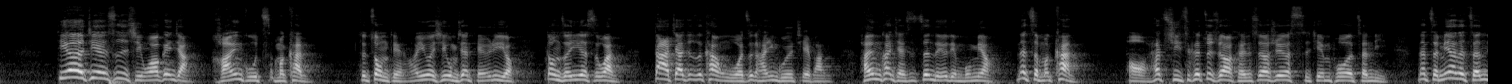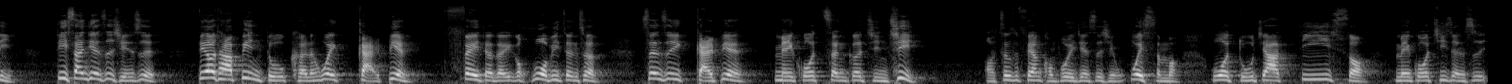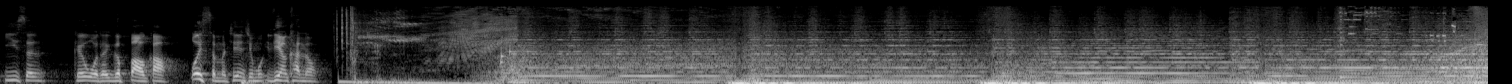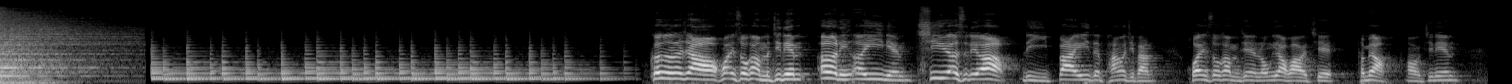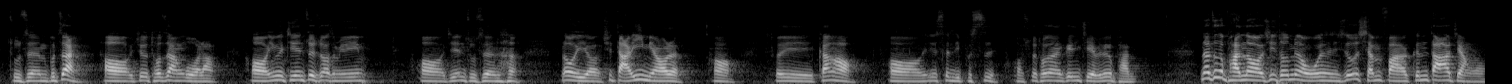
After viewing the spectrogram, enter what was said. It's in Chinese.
第二件事情，我要跟你讲，航运股怎么看？这重点啊，因为其实我们现在点阅率哦，动辄一二十万，大家就是看我这个航运股的解盘，航运看起来是真的有点不妙。那怎么看？哦，它其实最主要可能是要需要时间波的整理。那怎么样的整理？第三件事情是，Delta 病毒可能会改变费德的一个货币政策，甚至于改变美国整个景气。哦，这是非常恐怖的一件事情。为什么？我独家第一手美国急诊室医生给我的一个报告。为什么今天节目一定要看哦？大家好，欢迎收看我们今天二零二一年七月二十六号礼拜一的盘后解盘。欢迎收看我们今天荣耀华尔街，看到没有？哦，今天主持人不在，哦，就投资人我啦。哦，因为今天最主要什么原因？哦，今天主持人 肉姨哦去打疫苗了，哦，所以刚好哦，因为身体不适，哦，所以投资人跟你解了这个盘。那这个盘哦，其实投资有我很多想法跟大家讲哦，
